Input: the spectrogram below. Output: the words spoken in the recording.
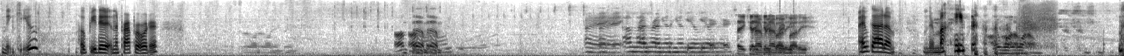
Thank you. Hope you did it in the proper order. On them. Alright, I'm resting as a healer. Taking everybody. I've got them. They're mine. I want them.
